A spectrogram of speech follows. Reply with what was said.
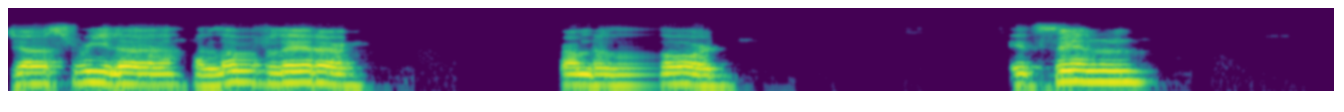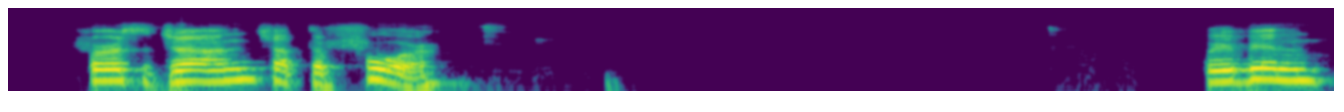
just read a, a love letter from the Lord. It's in First John chapter 4. We've been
